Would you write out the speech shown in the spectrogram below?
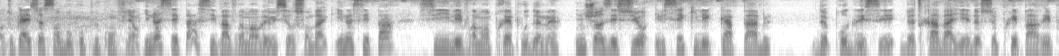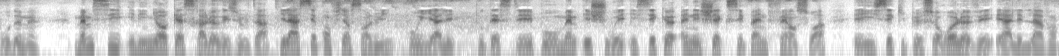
En tout cas, il se sent beaucoup plus confiant. Il ne sait pas s'il va vraiment réussir son bac. Il ne sait pas s'il est vraiment prêt pour demain. Une chose est sûre, il sait qu'il est capable de progresser, de travailler, de se préparer pour demain. Même s'il ignore quel sera le résultat, il a assez confiance en lui pour y aller, pour tester, pour même échouer. Il sait qu'un échec, c'est pas une fin en soi et il sait qu'il peut se relever et aller de l'avant.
